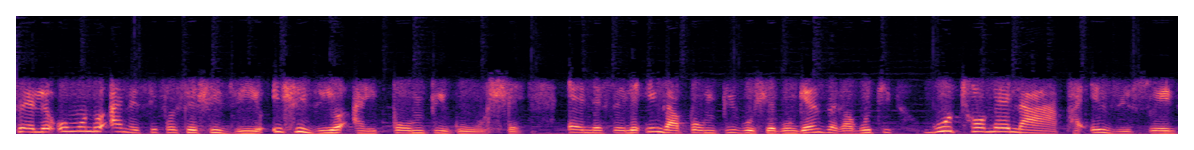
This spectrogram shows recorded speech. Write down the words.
Sele umuntu anesifo sehliziyo ihliziyo ayipompi kuhle. And sele ingapompi kuhle kungenzeka ukuthi kuthome lapha ezisweni.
